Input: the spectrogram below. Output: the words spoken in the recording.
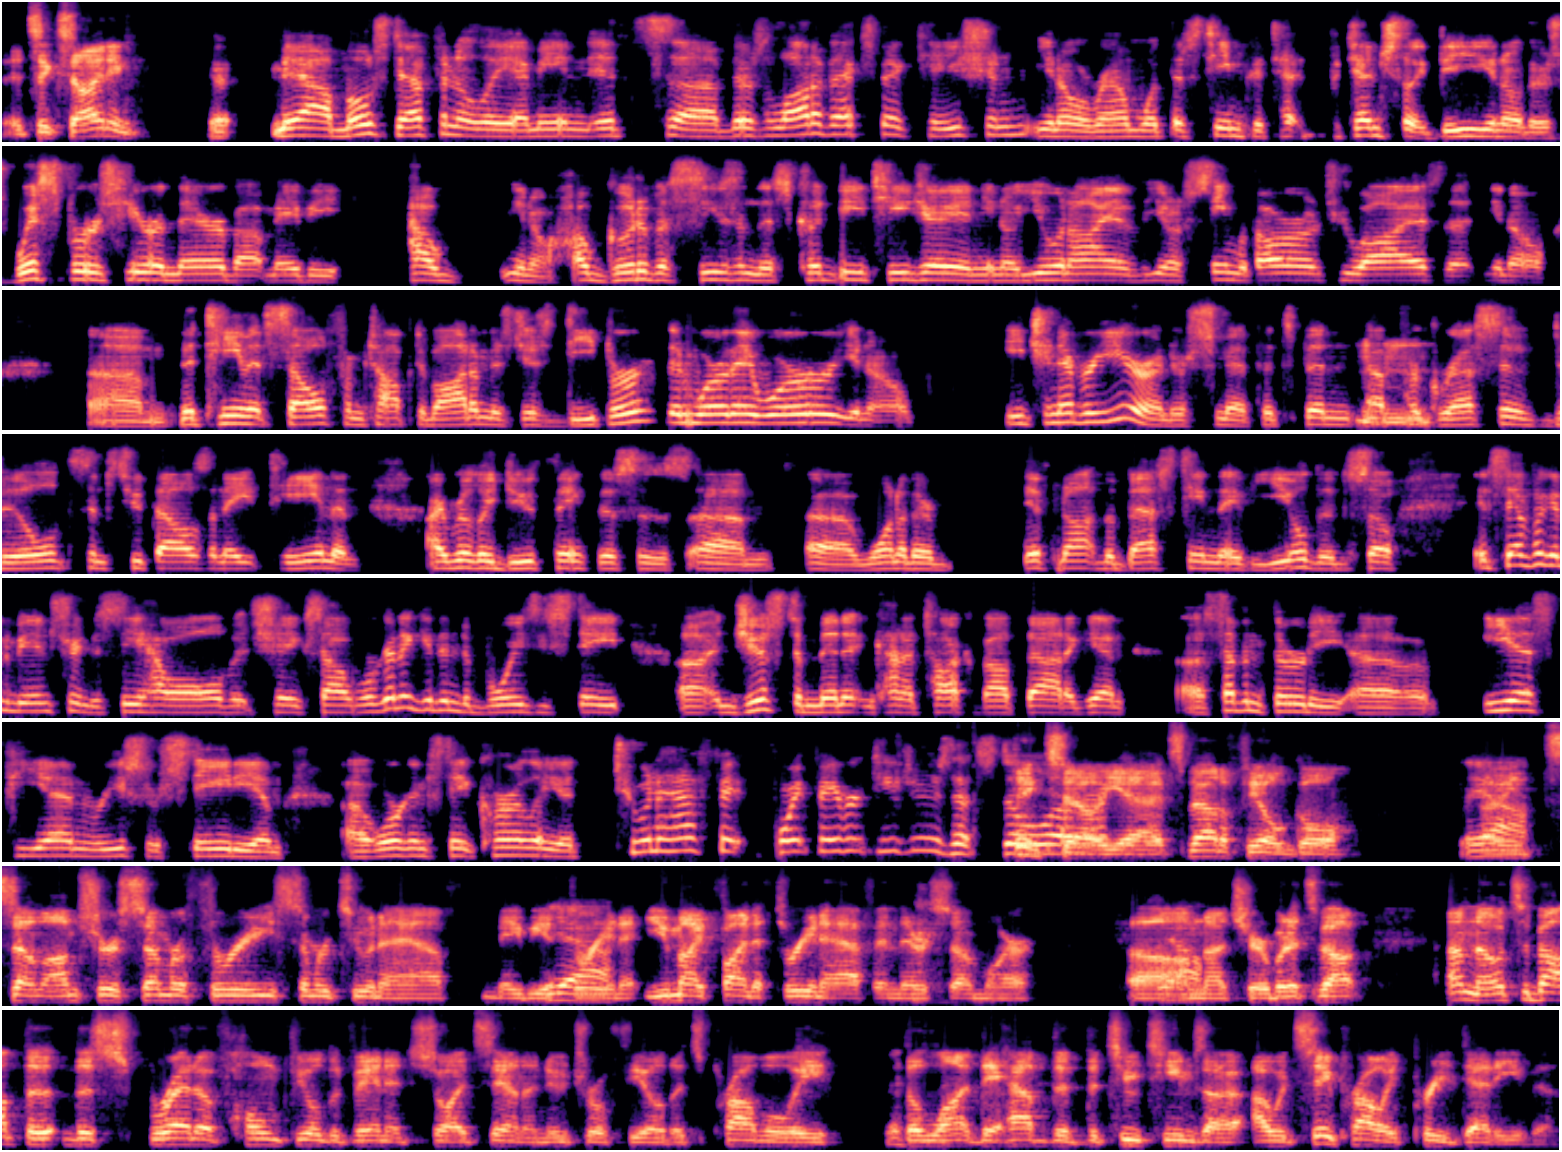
it's exciting. Yeah, most definitely. I mean, it's uh, there's a lot of expectation, you know, around what this team could t- potentially be. You know, there's whispers here and there about maybe how you know how good of a season this could be, TJ. And you know, you and I have you know seen with our own two eyes that you know um, the team itself from top to bottom is just deeper than where they were. You know, each and every year under Smith. It's been mm-hmm. a progressive build since 2018, and I really do think this is um, uh, one of their if not the best team they've yielded. So it's definitely going to be interesting to see how all of it shakes out. We're going to get into Boise State uh, in just a minute and kind of talk about that again. Uh, 7:30. Uh, ESPN Reser Stadium. Uh, Oregon State currently a two and a half fa- point favorite. TJ, is that still? I think so. yeah, it's about a field goal. Yeah, I mean, some I'm sure some are three, some are two and a half, maybe a yeah. three. And a, you might find a three and a half in there somewhere. Uh, yeah. I'm not sure, but it's about I don't know. It's about the the spread of home field advantage. So I'd say on a neutral field, it's probably the line. They have the the two teams. I, I would say probably pretty dead even.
